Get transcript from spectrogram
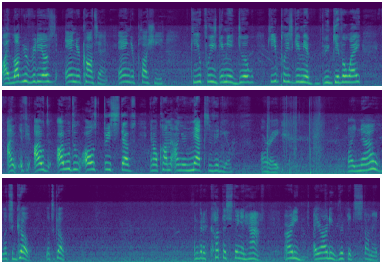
I love your videos and your content and your plushies. Can you please give me a do? Can you please give me a big giveaway? I if you, I will I will do all three steps, and I'll comment on your next video. All right. All right, now let's go. Let's go. I'm gonna cut this thing in half. I already, I already ripped its stomach,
